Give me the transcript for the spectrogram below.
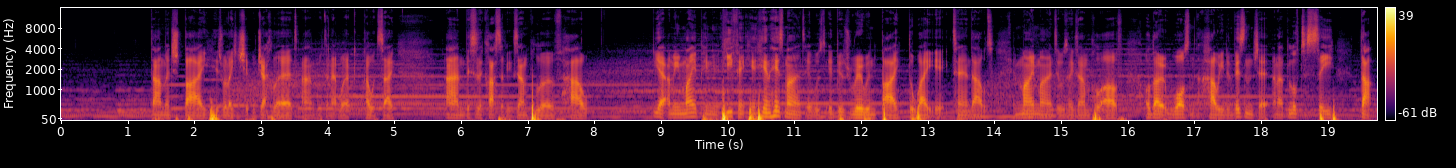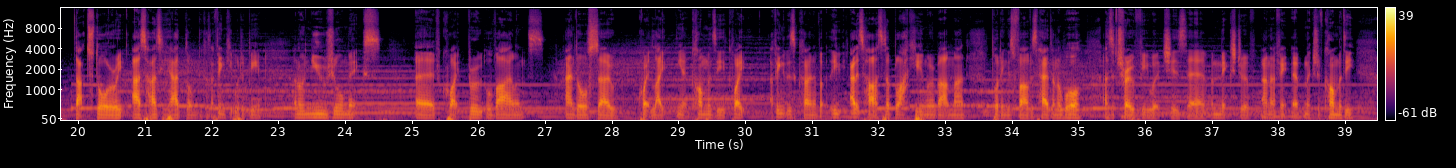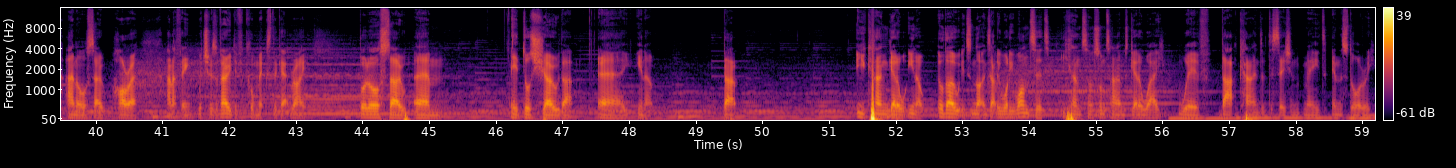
damaged by his relationship with Jack Laird and with the network I would say. And this is a classic example of how yeah I mean my opinion he think in his mind it was it was ruined by the way it turned out. In my mind it was an example of although it wasn't how he'd envisaged it and I'd love to see that that story as as he had done because I think it would have been an unusual mix of quite brutal violence and also quite light you know comedy quite I think there's a kind of at its heart is a black humor about a man putting his father's head on a wall as a trophy which is uh, a mixture of and I think a mixture of comedy and also horror and I think which was a very difficult mix to get right. But also um, it does show that uh, you know that you can get you know although it's not exactly what he wanted you can sometimes get away with that kind of decision made in the story.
